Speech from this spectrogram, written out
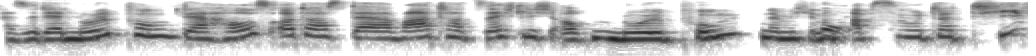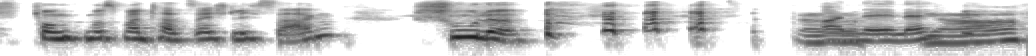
Also der Nullpunkt der Hausotters, der war tatsächlich auch ein Nullpunkt, nämlich ein oh. absoluter Tiefpunkt, muss man tatsächlich sagen. Schule. oh, nee, ne? Ja,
